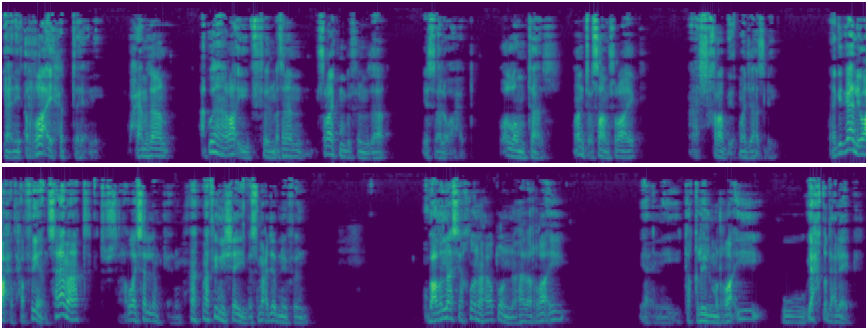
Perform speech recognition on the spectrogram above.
يعني الرأي حتى يعني أحيانا مثلا أقول أنا رأيي في فيلم مثلا إيش رأيكم بالفيلم ذا؟ يسأل واحد. والله ممتاز. وانت عصام إيش رأيك؟ إيش خرابيط ما جاز لي. أنا قد قال لي واحد حرفيا سلامات. الله يسلمك يعني ما فيني شيء بس ما عجبني الفيلم. وبعض الناس ياخذونها على طول إن هذا الرأي يعني تقليل من رأيي ويحقد عليك.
